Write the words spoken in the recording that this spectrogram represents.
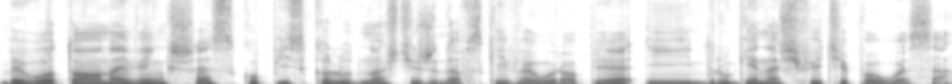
Było to największe skupisko ludności żydowskiej w Europie i drugie na świecie po USA.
